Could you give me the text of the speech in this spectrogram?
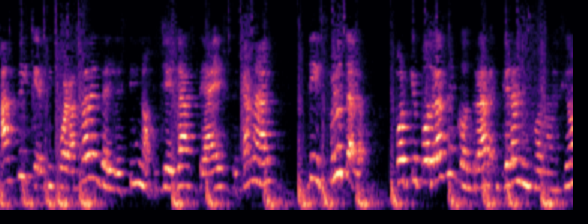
Así que si por azares del destino llegaste a este canal, disfrútalo, porque podrás encontrar gran información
